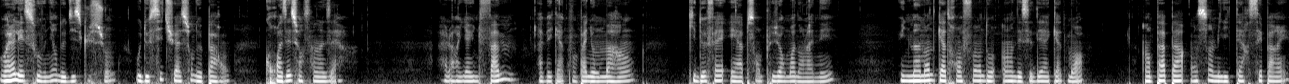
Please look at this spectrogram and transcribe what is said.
voilà les souvenirs de discussions ou de situations de parents croisés sur Saint-Nazaire. Alors il y a une femme avec un compagnon marin qui de fait est absent plusieurs mois dans l'année, une maman de quatre enfants dont un décédé à quatre mois, un papa ancien militaire séparé,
